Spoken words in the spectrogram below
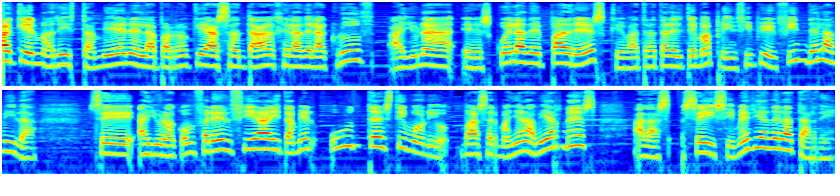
Aquí en Madrid también, en la parroquia Santa Ángela de la Cruz, hay una escuela de padres que va a tratar el tema principio y fin de la vida. Hay una conferencia y también un testimonio. Va a ser mañana viernes a las seis y media de la tarde.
